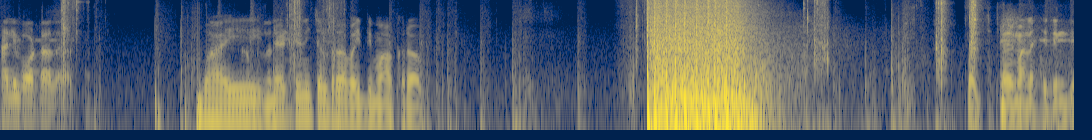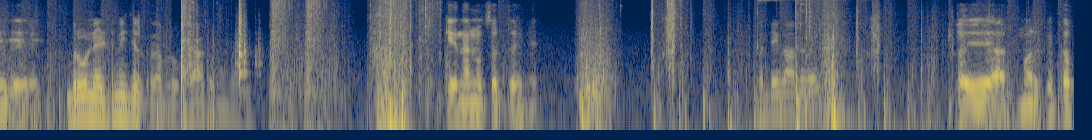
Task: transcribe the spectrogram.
खाली बॉट आलाय वाटतं. भाई नेट नहीं चल रहा भाई दिमाग खराब। भाई मला हिलिंग दे दे रे। ब्रो नेट नहीं चल रहा ब्रो क्या करूँ भाई? केनान उचलतोय मी बंदे कहाँ पे भाई? गए यार मर के कब?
